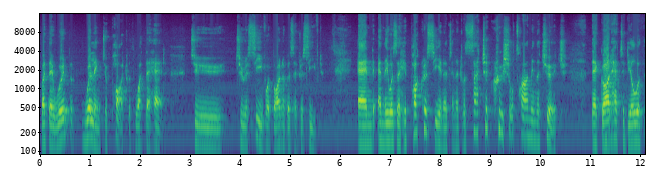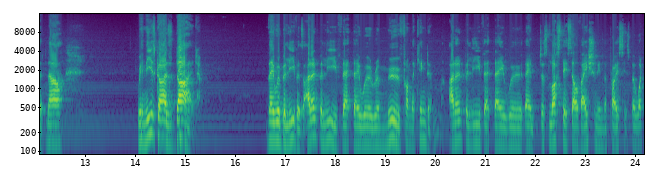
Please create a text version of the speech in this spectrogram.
But they weren't willing to part with what they had to, to receive what Barnabas had received. And, and there was a hypocrisy in it, and it was such a crucial time in the church that God had to deal with it. Now, when these guys died, they were believers. I don't believe that they were removed from the kingdom. I don't believe that they were they just lost their salvation in the process. But what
